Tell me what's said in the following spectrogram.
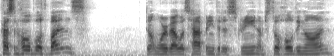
Press and hold both buttons. Don't worry about what's happening to the screen. I'm still holding on,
